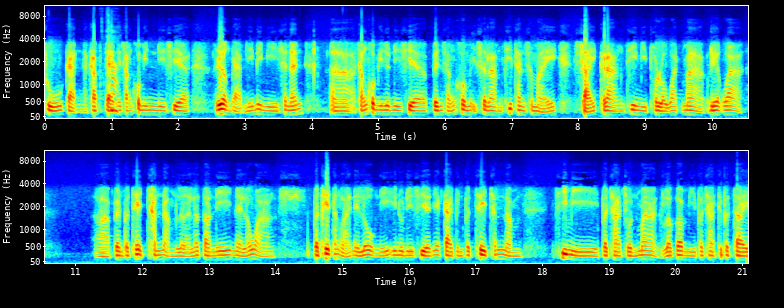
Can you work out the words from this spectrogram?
ชู้กันนะครับ แต่ค่ะในสังคมอินโดนีเซียเรื่องแบบนี้ไม่มี ฉะนั้นอ่าสังคมอินโดนีเซียเป็นสังคมอิสลามที่ทันสมัยสายกลางที่มีพลวัตมาก เรียกว่าอ่าเป็นประเทศชั้นนำเลย แล้วตอนนี้ในระหว่าง ประเทศทั้งหลายในโลกนี้ อินโดนีเซียเนี่ยกลายเป็นประเทศชั้นนำที่มีประชาชนมาก แล้วก็มีประชาธิปไตย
